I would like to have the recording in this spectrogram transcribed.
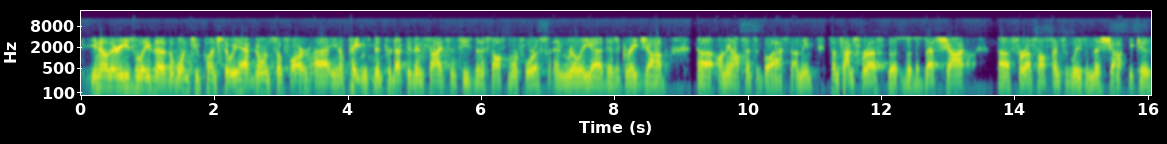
You know, they're easily the the one-two punch that we have going so far. Uh, you know, Peyton's been productive inside since he's been a sophomore for us, and really uh, does a great job uh, on the offensive glass. I mean, sometimes for us, the the, the best shot uh, for us offensively is a missed shot because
